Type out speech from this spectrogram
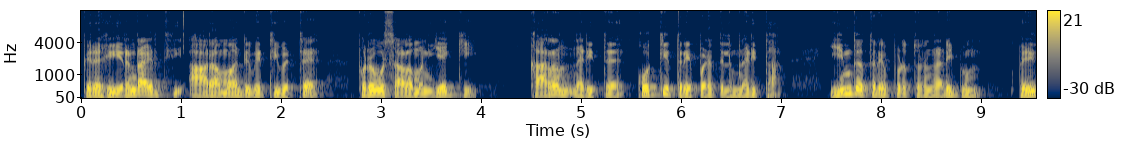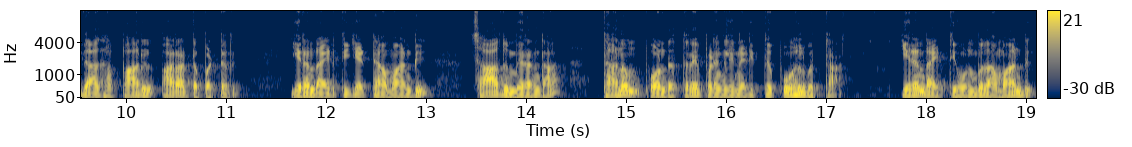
பிறகு இரண்டாயிரத்தி ஆறாம் ஆண்டு வெற்றி பெற்ற பிரபு சாலமன் இயக்கி கரண் நடித்த கொக்கி திரைப்படத்திலும் நடித்தார். இந்த திரைப்படத்துடன் நடிப்பும் பெரிதாக பாரு பாராட்டப்பட்டது. இரண்டாயிரத்தி எட்டாம் ஆண்டு சாது மிரண்டா தனம் போன்ற திரைப்படங்களில் நடித்து புகழ் பெற்றார். இரண்டாயிரத்தி ஒன்பதாம் ஆண்டு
